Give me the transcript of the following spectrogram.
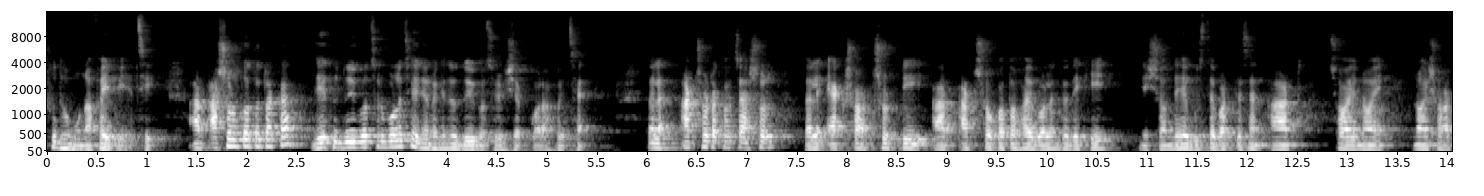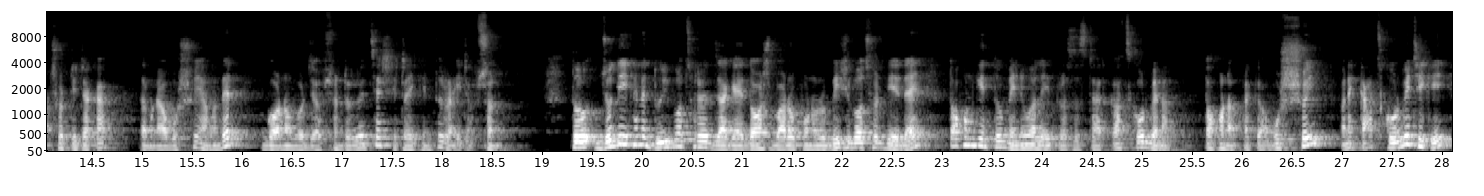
শুধু মুনাফাই পেয়েছি। আর আসল কত টাকা? যেহেতু দুই বছর বলেছে, এই জন্য কিন্তু দুই বছর হিসাব করা হয়েছে। তাহলে আটশো টাকা হচ্ছে আসল, তাহলে একশো আটষট্টি আর আটশো কত হয় বলেন তো দেখি? নিঃসন্দেহে বুঝতে পারতেছেন, আট, ছয়, নয়, নয়শো আটষট্টি টাকা। তার মানে অবশ্যই আমাদের গ নম্বর যে অপশনটা রয়েছে, সেটাই কিন্তু রাইট অপশন তো যদি এখানে দুই বছরের জায়গায় দশ, বারো, পনেরো, বিশ বছর দিয়ে দেয়, তখন কিন্তু ম্যানুয়াল এই প্রসেসটা আর কাজ করবে না। তখন আপনাকে অবশ্যই মানে কাজ করবে ঠিকই,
